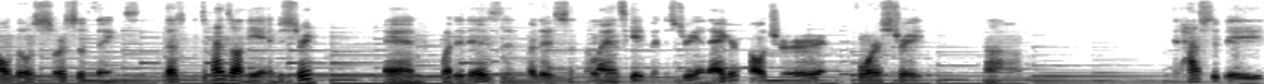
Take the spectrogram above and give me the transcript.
all those sorts of things. it depends on the industry and what it is, and whether it's in the landscape industry and agriculture and forestry. Um, it has to be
